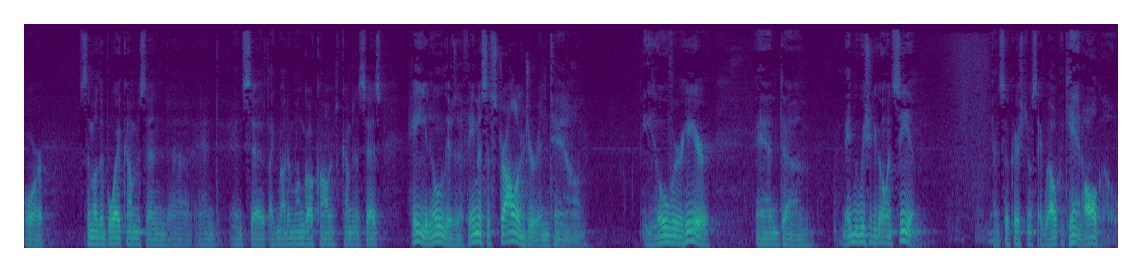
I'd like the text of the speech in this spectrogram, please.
or some other boy comes and uh, and and says, like Madhu Mangal comes comes and says, "Hey, you know, there's a famous astrologer in town. He's over here, and um, maybe we should go and see him." And so Krishna will say, "Well, we can't all go."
